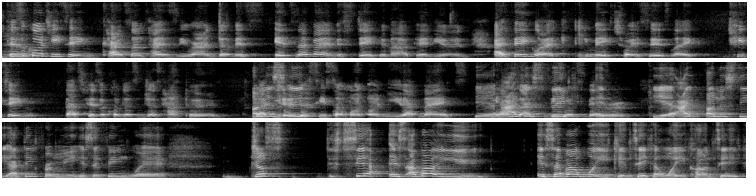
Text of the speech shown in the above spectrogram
Physical cheating can sometimes be random. It's it's never a mistake in my opinion. I think like you make choices. Like cheating that's physical doesn't just happen. like you don't just see someone on you at night. yeah. I just think go to their it- room. yeah. I honestly, I think for me, it's a thing where just see. It's about you. It's about what you can take and what you can't take.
